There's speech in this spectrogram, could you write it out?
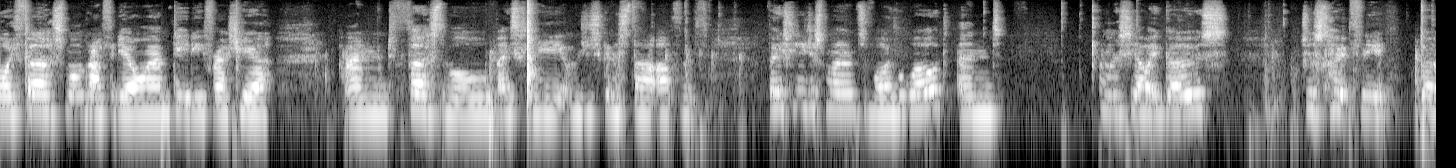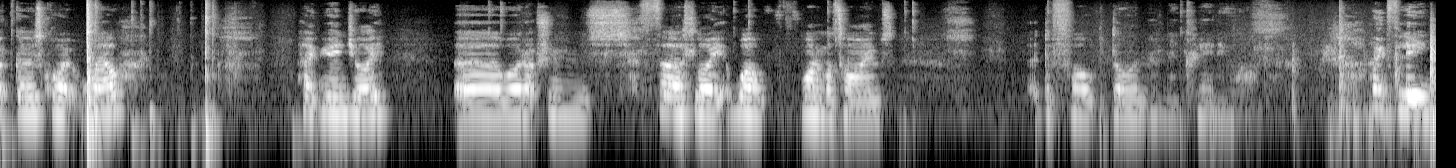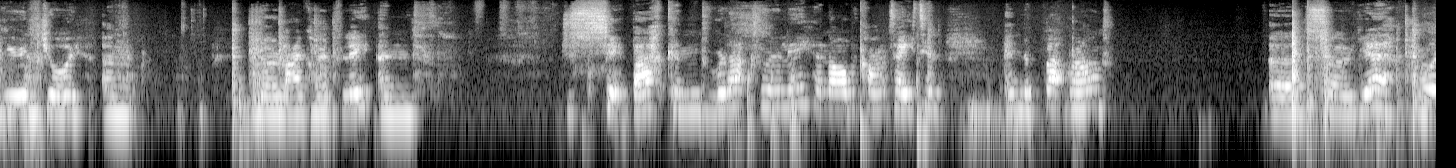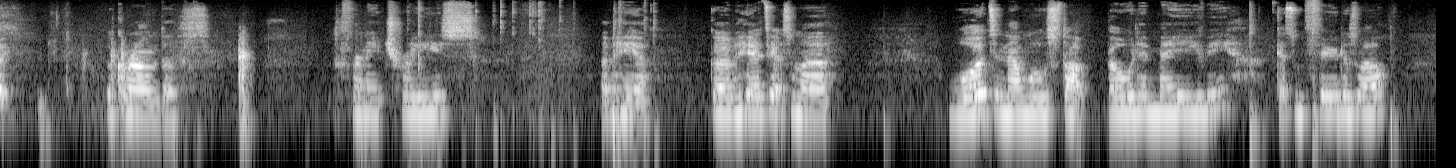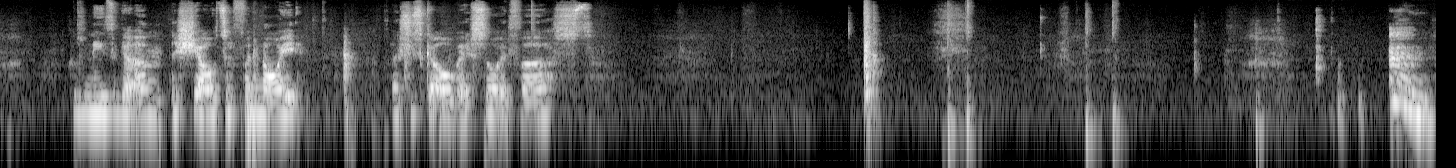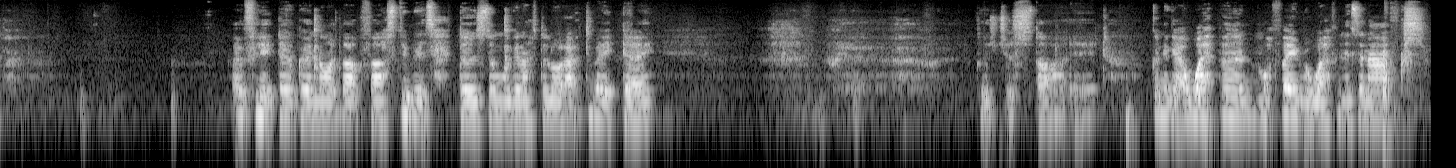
My first Minecraft video, I am DD Fresh here. And first of all, basically, I'm just going to start off with basically just my own survival world. And I'm going to see how it goes. Just hopefully it go goes quite well. Hope you enjoy. Uh, world options, first like, well, one of my times. Default done, and then create new hopefully you enjoy um no lag hopefully and just sit back and relax really and I'll be commentating in the background. Uh, so yeah. Right. Look around us. For any trees over here. Go over here to get some uh, wood and then we'll start building maybe. Get some food as well because we need to get um, a shelter for night. Let's just get all this sorted first. Hopefully it don't go night that fast. If it does, then we're to have to like activate day. Because just started. Gonna get a weapon. My favourite weapon is an axe.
